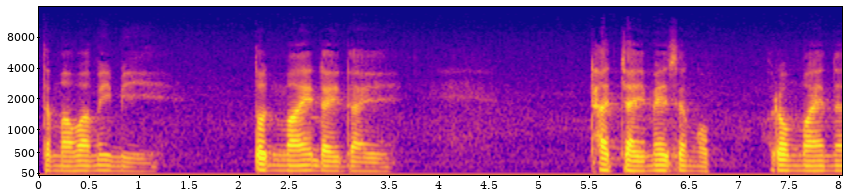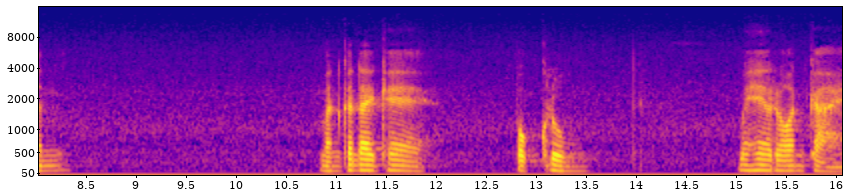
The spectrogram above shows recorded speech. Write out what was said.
แต่มาว่าไม่มี ต้นไม้ใด ๆ ถ้าใจไม่สงบ ร่มไม้นั้น มันก็ได้แค่ ปกคลุม ไม่ให้ร้อนกาย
